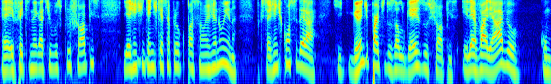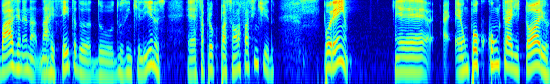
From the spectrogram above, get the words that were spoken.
é, efeitos negativos para os shoppings e a gente entende que essa preocupação é genuína. Porque se a gente considerar que grande parte dos aluguéis dos shoppings ele é variável com base né, na, na, receita do, do, dos inquilinos, é, essa preocupação ela faz sentido. Porém, é, é um pouco contraditório,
